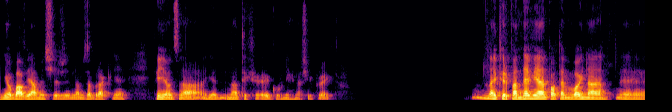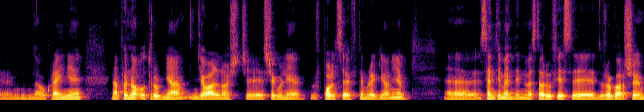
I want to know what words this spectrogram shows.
nie obawiamy się, że nam zabraknie pieniądz na, na tych głównych naszych projektów. Najpierw pandemia, potem wojna e, na Ukrainie na pewno utrudnia działalność, e, szczególnie w Polsce, w tym regionie. E, Sentyment inwestorów jest dużo gorszy,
